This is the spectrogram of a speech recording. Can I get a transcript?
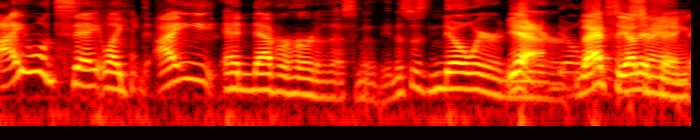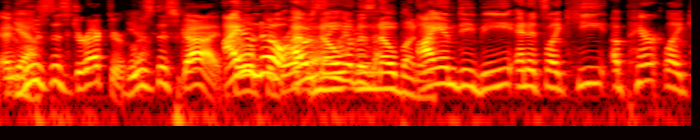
I would say, like, I had never heard of this movie. This was nowhere Yeah, near. that's the other Same. thing. And Yeah. who's this director? Who's this guy? I don't Philip know. I was DeBroca? No- thinking of his nobody. IMDb, and it's like he apparent like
